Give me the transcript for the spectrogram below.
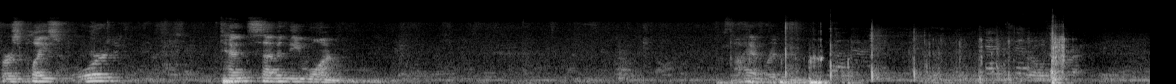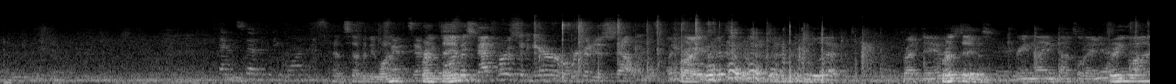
First place, Ward 1071. I have written 71, Brent. Davis? That person here, or we're gonna just sell it. Right, Brett Davis. Brent Davis, Green Lane, Pennsylvania. Green Lane.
